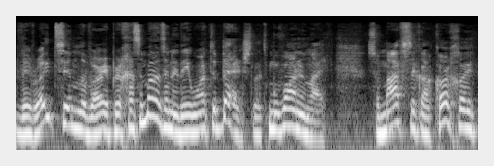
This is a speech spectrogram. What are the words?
V'roitzim levari perchasamaz, and they want to bench, let's move on in life. So Mafsik al-Karchoy,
